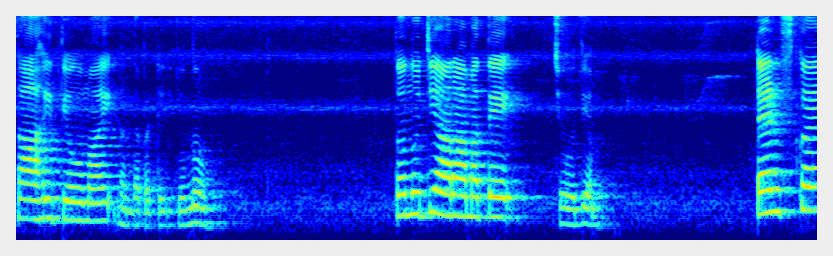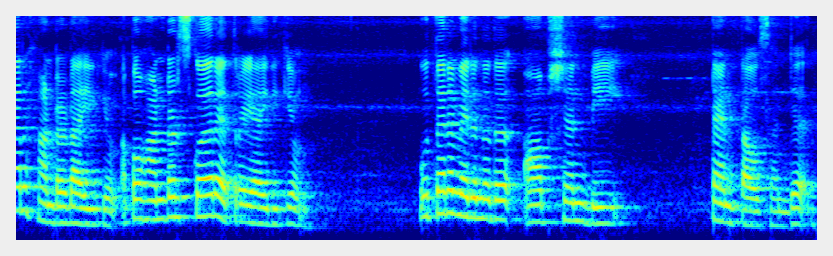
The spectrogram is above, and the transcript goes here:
സാഹിത്യവുമായി ബന്ധപ്പെട്ടിരിക്കുന്നു. തൊണ്ണൂറ്റി ആറാമത്തെ ചോദ്യം. ടെൻ സ്ക്വയർ ഹൺഡ്രഡ് ആയിരിക്കും. അപ്പോൾ ഹൺഡ്രഡ് സ്ക്വയർ എത്രയായിരിക്കും? ഉത്തരം വരുന്നത് ഓപ്ഷൻ ബി ടെൻ തൗസൻഡ്.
